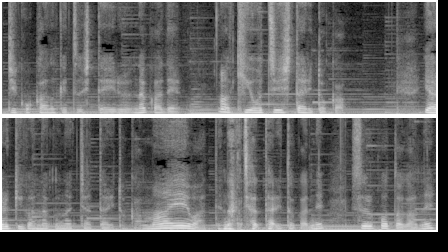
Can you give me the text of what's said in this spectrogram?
自己完結している中で、まあ、気落ちしたりとかやる気がなくなっちゃったりとかまあええわってなっちゃったりとかねすることがね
